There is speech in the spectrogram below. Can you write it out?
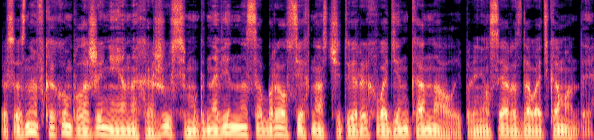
Осознав, в каком положении я нахожусь, мгновенно собрал всех нас четверых в один канал и принялся раздавать команды.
